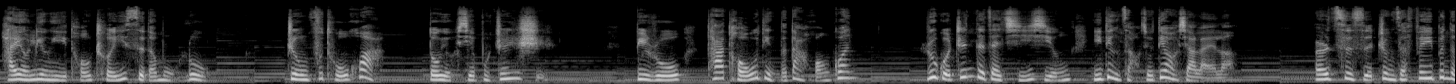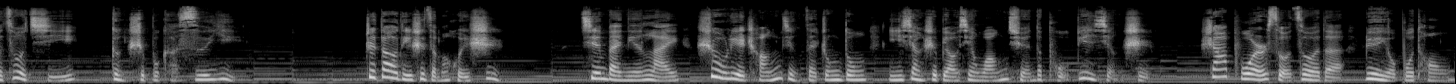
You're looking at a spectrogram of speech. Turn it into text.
还有另一头垂死的母鹿，整幅图画都有些不真实。比如他头顶的大皇冠，如果真的在骑行，一定早就掉下来了；而刺死正在飞奔的坐骑，更是不可思议。这到底是怎么回事？千百年来，狩猎场景在中东一向是表现王权的普遍形式。沙普尔所做的略有不同，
